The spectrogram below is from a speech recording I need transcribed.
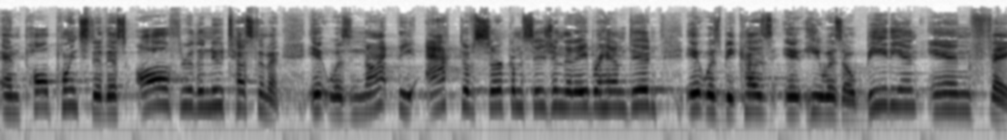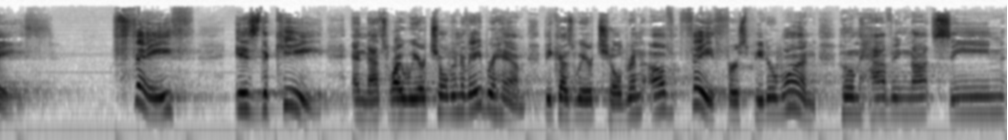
And Paul points to this all through the New Testament. It was not the act of circumcision that Abraham did, it was because it, he was obedient in faith. Faith is the key. And that's why we are children of Abraham, because we are children of faith. 1 Peter 1, whom having not seen,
